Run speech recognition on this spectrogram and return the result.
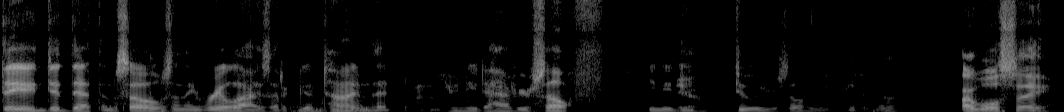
they did that themselves and they realized at a good time that you need to have yourself. You need Yeah. to do it yourself. You need to get it done. I will say,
